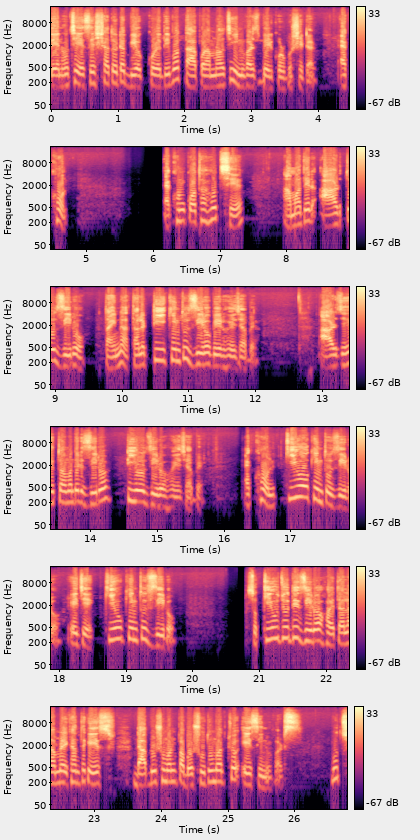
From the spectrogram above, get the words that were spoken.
দেন হচ্ছে এস এর সাথে ওটা বিয়োগ করে দিব, তারপর আমরা হচ্ছে ইনভার্স বের করব সেটার। এখন এখন কথা হচ্ছে, আমাদের আর তো জিরো তাই না? তাহলে টি কিন্তু জিরো বের হয়ে যাবে। আর যেহেতু আমাদের জিরো টিও জিরো হয়ে যাবে। এখন কিউও কিন্তু জিরো এই যে কিউ কিন্তু জিরো সো কিউ যদি জিরো হয়, তাহলে আমরা এখান থেকে এস ডাব্লিউ সমান পাবো শুধুমাত্র এস ইনভার্স বুঝছ?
